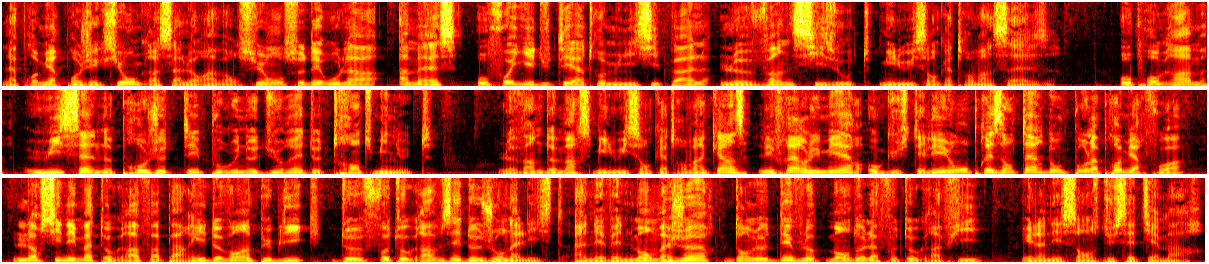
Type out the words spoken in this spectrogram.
La première projection, grâce à leur invention, se déroula à Metz, au foyer du théâtre municipal, le 26 août 1896. Au programme, 8 scènes projetées pour une durée de 30 minutes. Le 22 mars 1895, les frères Lumière, Auguste et Léon, présentèrent donc pour la première fois leur cinématographe à Paris devant un public de photographes et de journalistes, un événement majeur dans le développement de la photographie et la naissance du 7e art.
